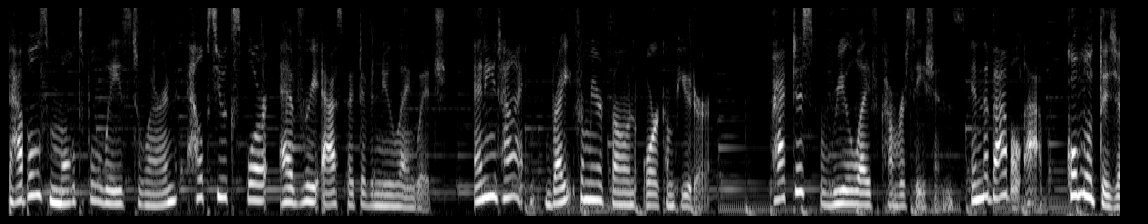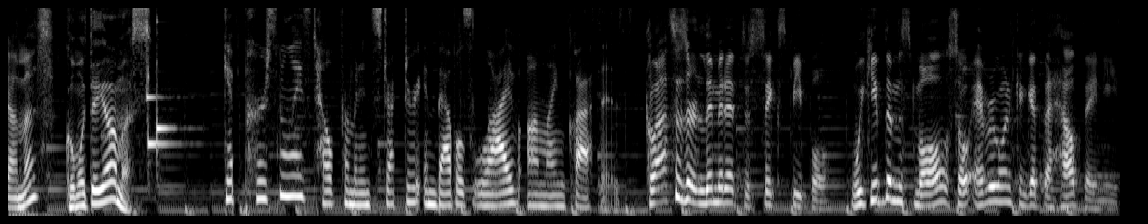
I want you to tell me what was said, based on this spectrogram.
Babbel's multiple ways to learn helps you explore every aspect of a new language, anytime, right from your phone or computer. Practice real-life conversations in the Babbel app. ¿Cómo te llamas? ¿Cómo te llamas? Get personalized help from an instructor in Babbel's live online classes. Classes are limited to six people. We keep them small so everyone can get the help they need.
